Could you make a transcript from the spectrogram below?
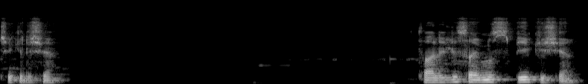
çekilişi. Talihli sayımız bir kişi.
